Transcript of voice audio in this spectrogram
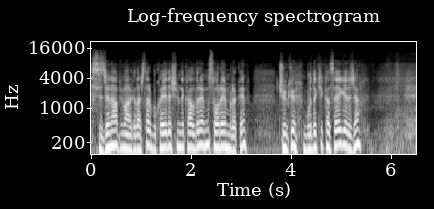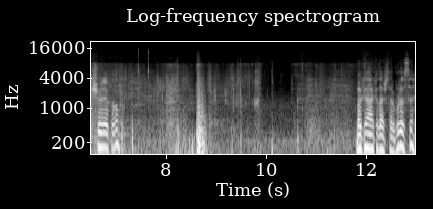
Sizce ne yapayım arkadaşlar? Bu kayayı da şimdi kaldırayım mı sonraya mı bırakayım? Çünkü buradaki kasaya geleceğim. Şöyle yapalım. Bakın arkadaşlar burası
